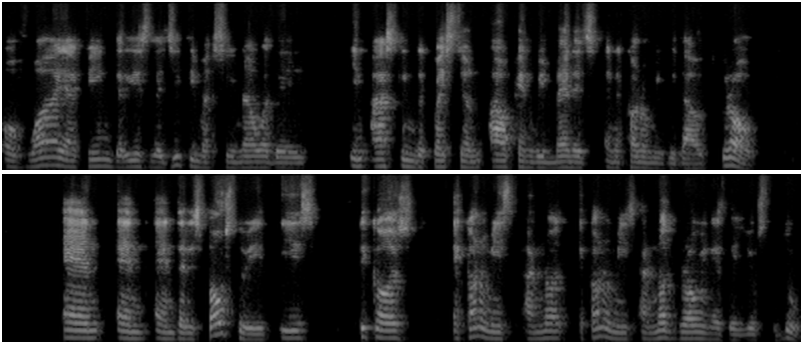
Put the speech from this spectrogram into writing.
of why I think there is legitimacy nowadays in asking the question, how can we manage an economy without growth? And, and, and the response to it is because economies are not economies are not growing as they used to do,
